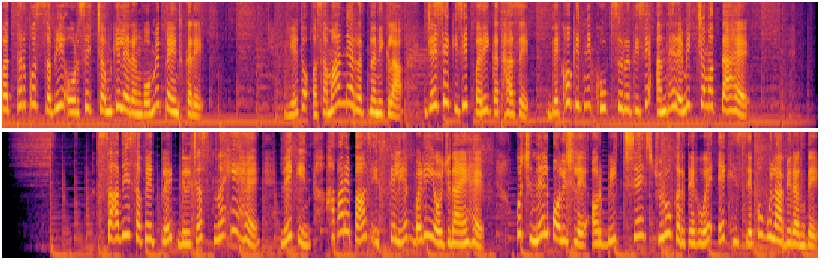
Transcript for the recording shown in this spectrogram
पत्थर को सभी ओर से चमकीले रंगों में पेंट करे। ये तो असामान्य रत्न निकला, जैसे किसी परी कथा से। देखो कितनी खूबसूरती से अंधेरे में चमकता है। सादी सफ़ेद प्लेट दिलचस्प नहीं है, लेकिन हमारे पास इसके लिए बड़ी योजनाएँ हैं। कुछ नेल पॉलिश ले और बीच से शुरू करते हुए एक हिस्से को गुलाबी रंग दे।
